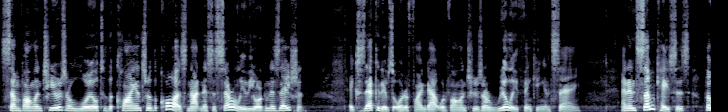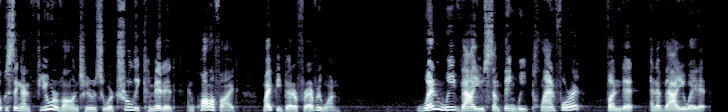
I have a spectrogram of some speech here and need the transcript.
Some volunteers are loyal to the clients or the cause, not necessarily the organization. Executives ought to find out what volunteers are really thinking and saying. And in some cases, focusing on fewer volunteers who are truly committed and qualified might be better for everyone. When we value something, we plan for it, fund it, and evaluate it.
